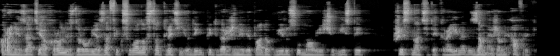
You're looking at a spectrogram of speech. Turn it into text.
організація охорони здоров'я зафіксувала 131 підтверджений випадок вірусу мав'ячої віспи в 16 країнах за межами Африки.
